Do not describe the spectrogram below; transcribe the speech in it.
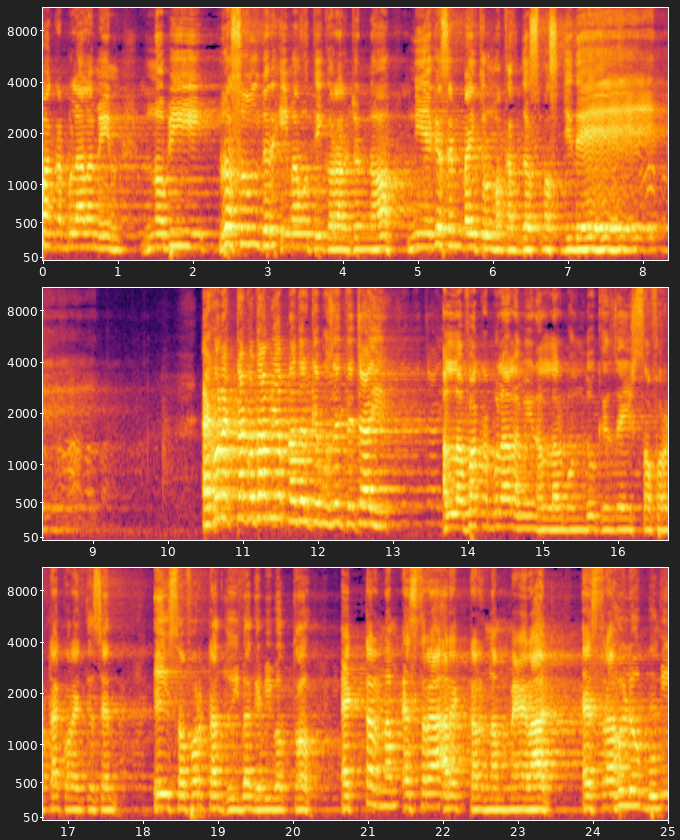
ফাকরাবুল আলমিন নবী, রসুলদের ইমামতি করার জন্য নিয়ে গেছেন বাইতুল মকাদ্দাস মসজিদে। এখন একটা কথা আমি আপনাদেরকে বুঝাইতে চাই। আল্লাহ ফাকরাবুল আলমিন আল্লাহর বন্ধুকে যে সফরটা করাইতেছেন এই সফরটা দুই ভাগে বিভক্ত। একটার নাম এসরা আর একটার নাম মেয়েরাজ। এসরা হইল ভূমি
